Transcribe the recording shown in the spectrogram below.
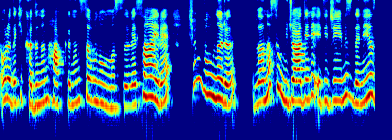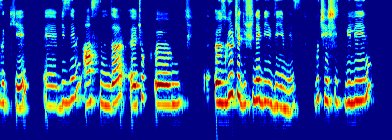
oradaki kadının hakkının savunulması vesaire. Tüm bunları nasıl mücadele edeceğimiz de ne yazık ki bizim aslında çok özgürce düşünebildiğimiz bu çeşitliliğin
